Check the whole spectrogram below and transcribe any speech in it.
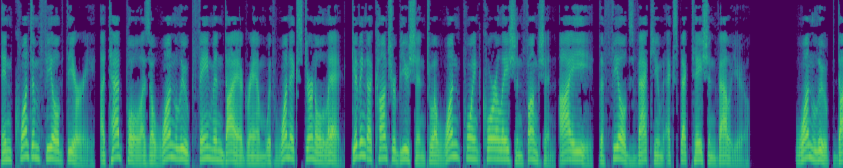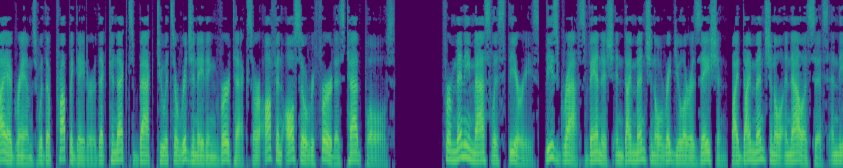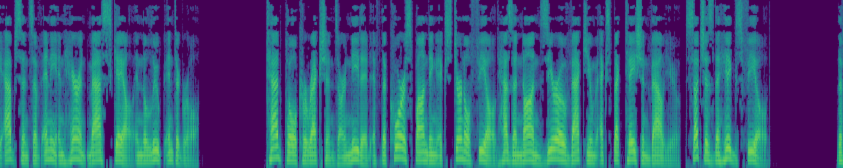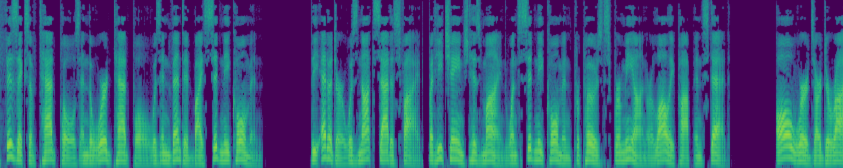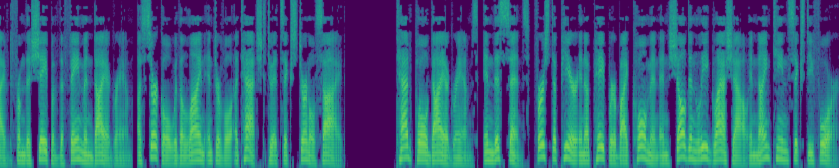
In quantum field theory, a tadpole is a one-loop Feynman diagram with one external leg, giving a contribution to a one-point correlation function i.e., the field's vacuum expectation value. One-loop diagrams with a propagator that connects back to its originating vertex are often also referred as tadpoles. For many massless theories, these graphs vanish in dimensional regularization by dimensional analysis and the absence of any inherent mass scale in the loop integral. Tadpole corrections are needed if the corresponding external field has a non-zero vacuum expectation value, such as the Higgs field. The physics of tadpoles and the word tadpole was invented by Sidney Coleman. The editor was not satisfied, but he changed his mind once Sidney Coleman proposed spermion or lollipop instead. All words are derived from the shape of the Feynman diagram, a circle with a line interval attached to its external side. Tadpole diagrams, in this sense, first appear in a paper by Coleman and Sheldon Lee Glashow in 1964.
